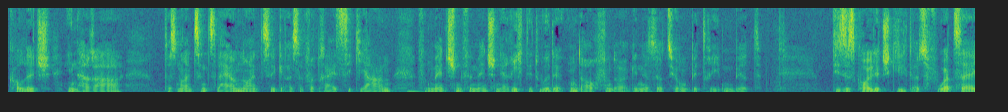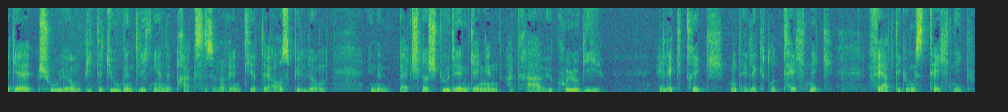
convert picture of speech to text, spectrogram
College in Harar, das 1992, also vor 30 Jahren, von Menschen für Menschen errichtet wurde und auch von der Organisation betrieben wird. Dieses College gilt als Vorzeigeschule und bietet Jugendlichen eine praxisorientierte Ausbildung in den Bachelorstudiengängen Agrarökologie, Elektrik und Elektrotechnik, Fertigungstechnik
